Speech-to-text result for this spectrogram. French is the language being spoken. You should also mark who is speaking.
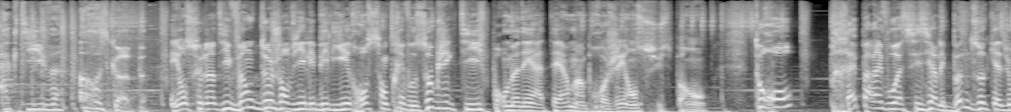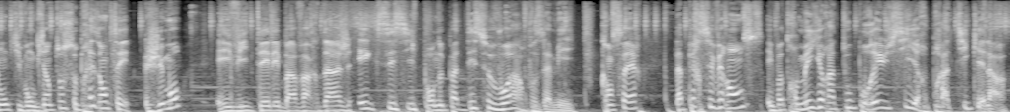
Speaker 1: Active Horoscope.
Speaker 2: Et en ce lundi 22 janvier, les béliers, recentrez vos objectifs pour mener à terme un projet en suspens. Taureau, préparez-vous à saisir les bonnes occasions qui vont bientôt se présenter. Gémeaux, évitez les bavardages excessifs pour ne pas décevoir vos amis. Cancer, la persévérance est votre meilleur atout pour réussir. Pratiquez-la.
